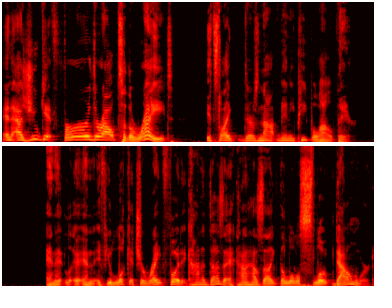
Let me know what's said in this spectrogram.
And as you get further out to the right, it's like there's not many people out there. And it and if you look at your right foot, it kind of does it. It kind of has like the little slope downward.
